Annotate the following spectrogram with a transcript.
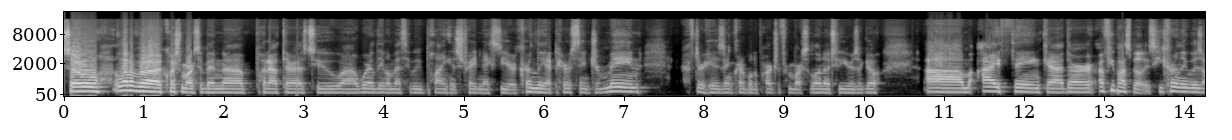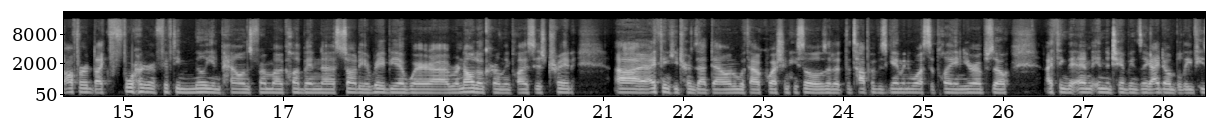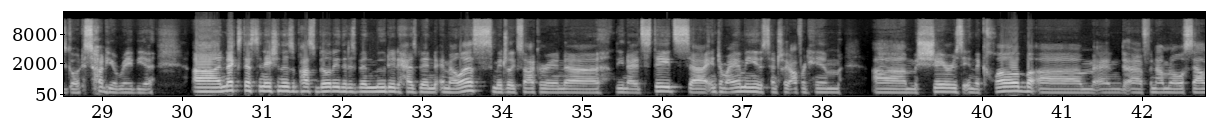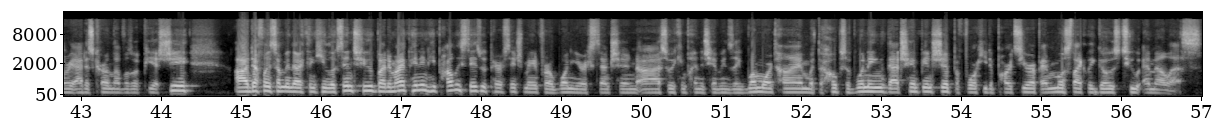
So a lot of uh, question marks have been uh, put out there as to uh, where Lionel Messi will be playing his trade next year. Currently at Paris Saint Germain, after his incredible departure from Barcelona two years ago. Um, I think uh, there are a few possibilities. He currently was offered like 450 million pounds from a club in uh, Saudi Arabia, where uh, Ronaldo currently plays his trade. Uh, I think he turns that down without question. He still is at the top of his game and he wants to play in Europe. So I think the end in the Champions League, I don't believe he's going to Saudi Arabia. Uh, next destination, there's a possibility that has been mooted, has been MLS, Major League Soccer in uh, the United States. Inter Miami essentially offered him um, shares in the club um, and phenomenal salary at his current levels with PSG. Uh, definitely something that I think he looks into, but in my opinion, he probably stays with Paris Saint Germain for a one year extension uh, so he can play in the Champions League one more time with the hopes of winning that championship before he departs Europe and most likely goes to MLS.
